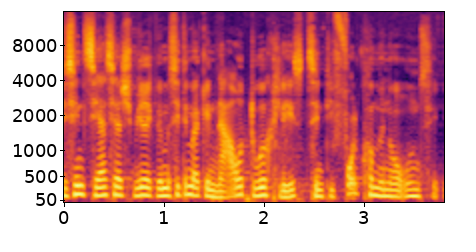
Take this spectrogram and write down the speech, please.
die sind sehr, sehr schwierig. Wenn man sie immer genau durchliest, sind die vollkommen nur Unsinn.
